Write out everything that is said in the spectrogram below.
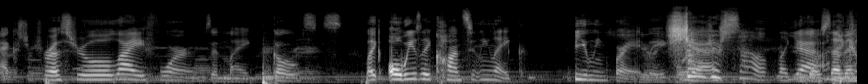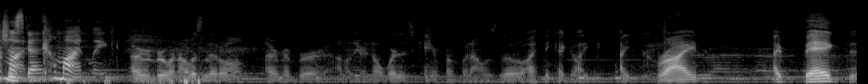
extraterrestrial life forms and like ghosts. Like always like constantly like feeling for it. Like Show yeah. yourself, like yeah. the I'm Ghost like, come on, guy. come on, like I remember when I was little. I remember I don't even know where this came from, but I was little. I think I like I cried. I begged,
